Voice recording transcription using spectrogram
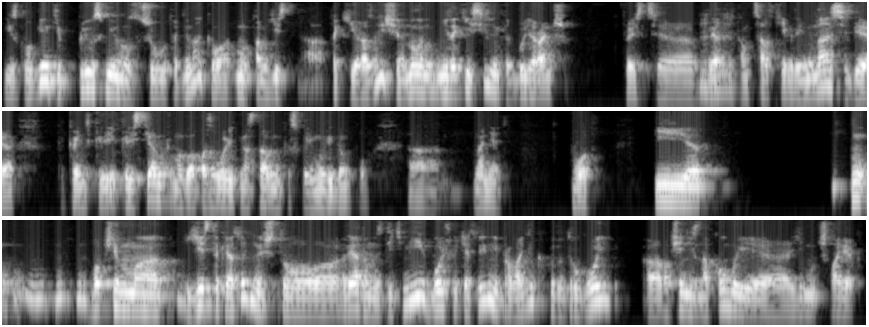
из глубинки плюс-минус живут одинаково. Ну, там есть а, такие различия, но не такие сильные, как были раньше. То есть mm-hmm. вряд ли там в царские времена себе какая-нибудь крестьянка могла позволить наставника своему ребенку а, нанять. Вот. И ну, в общем, а, есть такая особенность, что рядом с детьми большую часть времени проводил какой-то другой Э, вообще незнакомый э, ему человек,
